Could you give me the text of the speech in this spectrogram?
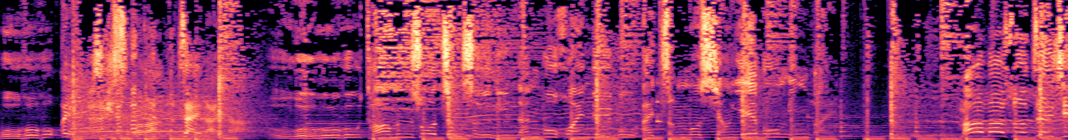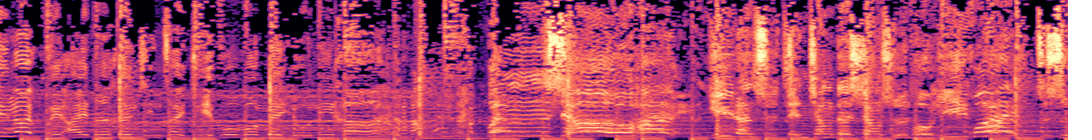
哦，哎呀，急死我了，再来啦！哦，他们说城市里男不坏女不爱，怎么想也不明白。妈妈说真心爱会爱得很精彩，结果我没是坚强的，像石头一块。只是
